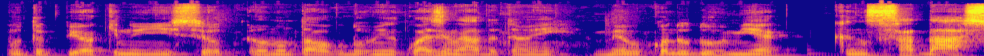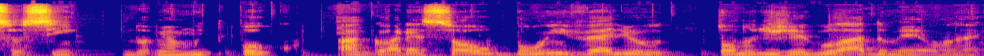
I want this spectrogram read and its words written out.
Puta, pior que no início eu, eu não tava dormindo quase nada também. Mesmo quando eu dormia cansadaço, assim. Dormia muito pouco. Agora é só o bom e velho sono desregulado mesmo, né?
